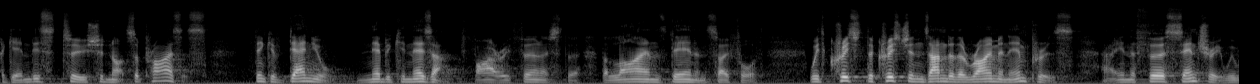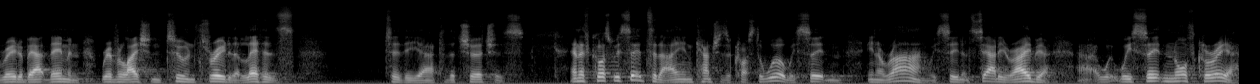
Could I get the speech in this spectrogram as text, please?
Again, this too should not surprise us. Think of Daniel, Nebuchadnezzar, fiery furnace, the, the lion's den, and so forth. With Christ, the Christians under the Roman emperors uh, in the first century, we read about them in Revelation 2 and 3 to the letters to the, uh, to the churches. And of course, we see it today in countries across the world. We see it in, in Iran, we see it in Saudi Arabia, uh, we, we see it in North Korea.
